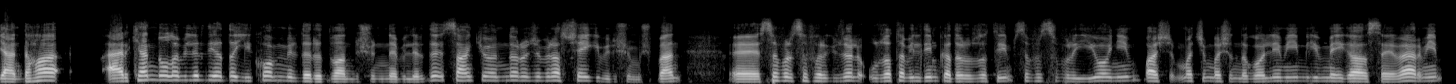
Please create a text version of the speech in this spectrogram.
yani daha erken de olabilirdi ya da ilk 11'de Rıdvan düşünülebilirdi. Sanki Önder Hoca biraz şey gibi düşünmüş. Ben e, 0-0 güzel uzatabildiğim kadar uzatayım. 0-0 iyi oynayayım. Baş, maçın başında gol yemeyeyim. İvmeyi Galatasaray'a vermeyeyim.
